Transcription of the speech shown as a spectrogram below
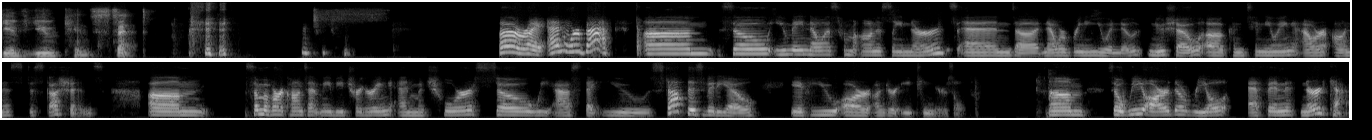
Give you consent. All right, and we're back. Um, so you may know us from Honestly Nerds, and uh, now we're bringing you a new, new show, uh, continuing our honest discussions. Um, some of our content may be triggering and mature, so we ask that you stop this video if you are under 18 years old. Um, so we are the real effing nerdcast.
